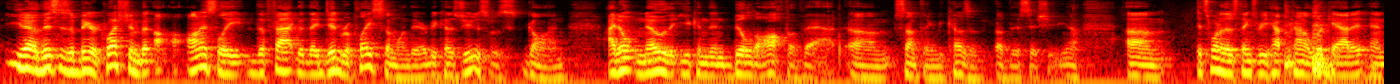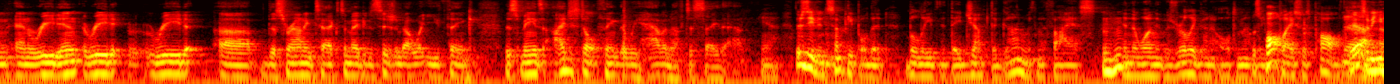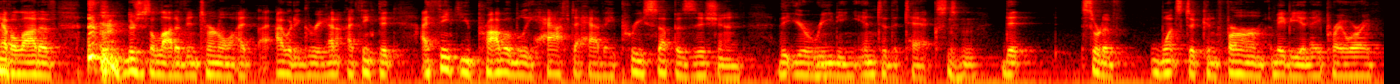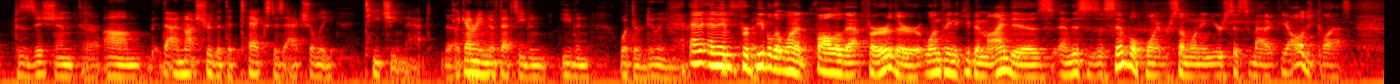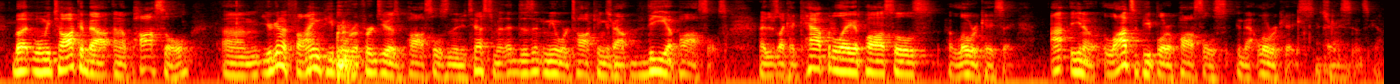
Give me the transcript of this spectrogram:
You know, this is a bigger question, but uh, honestly, the fact that they did replace someone there because Judas was gone, I don't know that you can then build off of that um, something because of, of this issue. You know, um, it's one of those things where you have to kind of look at it and, and read in read read uh, the surrounding text to make a decision about what you think this means. I just don't think that we have enough to say that. Yeah, there's even some people that believe that they jumped the gun with Matthias, and the one that was really going to ultimately Paul. replace was Paul. Yeah. So I mean, you have a lot of there's just a lot of internal. I, I would agree. I, I think that I think you probably have to have a presupposition that you're reading into the text that sort of wants to confirm maybe an a priori position. Um, I'm not sure that the text is actually teaching that. Like I don't even know if that's even even what they're doing there. And, and then for people that want to follow that further, one thing to keep in mind is, and this is a simple point for someone in your systematic theology class, but when we talk about an apostle, um, you're going to find people referred to as apostles in the New Testament. That doesn't mean we're talking about the apostles. Right? There's like a capital A apostles, a lowercase a. I, you know, lots of people are apostles in that lowercase right. sense. Yeah.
